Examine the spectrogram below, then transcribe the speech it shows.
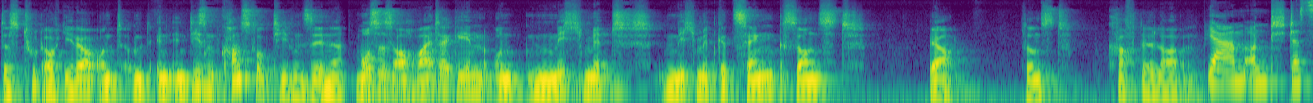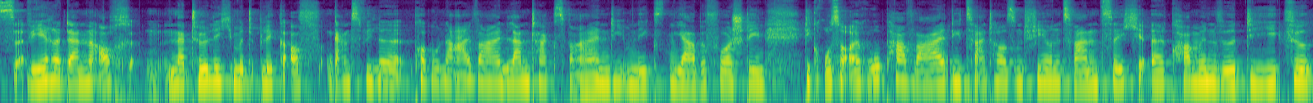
das tut auch jeder. Und, und in, in diesem konstruktiven Sinne muss es auch weitergehen und nicht mit, nicht mit Gezänk, sonst, ja, sonst Kraft der Laden. Ja, und das wäre dann auch natürlich mit Blick auf ganz viele Kommunalwahlen, Landtagswahlen, die im nächsten Jahr bevorstehen, die große Europawahl, die 2024 äh, kommen wird, die für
